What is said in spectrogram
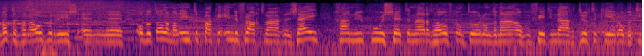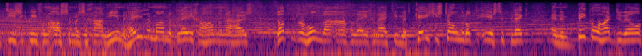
wat er van over is. En uh, om dat allemaal in te pakken in de vrachtwagen. Zij gaan nu koers zetten naar het hoofdkantoor... om daarna over 14 dagen terug te keren op het TT-circuit van Assen. Maar ze gaan hier helemaal met lege handen naar huis. Dat wordt een Honda-aangelegenheid die met Casey Stoner op de eerste plek... en een pikkelhard duel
